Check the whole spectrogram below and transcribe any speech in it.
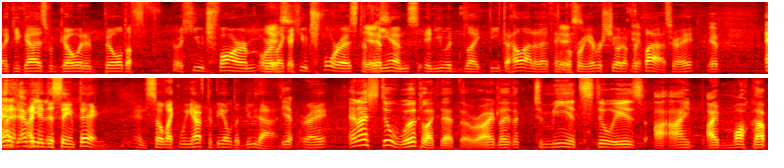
Like you guys would go in and build a, f- a huge farm or Yes. like a huge forest of Yes. VMs, and you would like beat the hell out of that thing Yes. before you ever showed up for class, right? Yep. I, And d- I I mean, did the same thing. And so like we have to be able to do that. Yep. Right. And I still work like that though, right? Like, like to me, it still is. I, I I mock up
